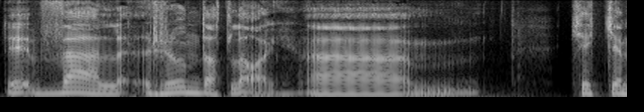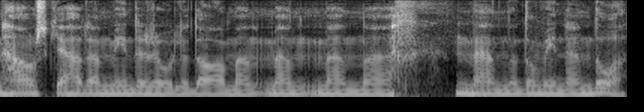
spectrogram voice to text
Det är välrundat lag. Um, Kickenhauska hade en mindre rolig dag, men, men, men, eh, men de vinner ändå.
